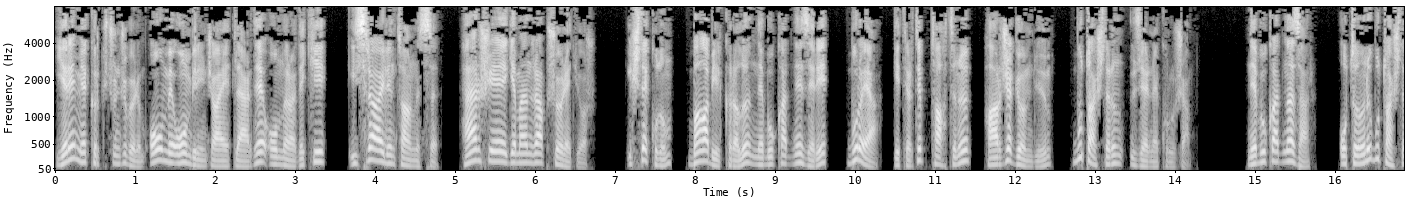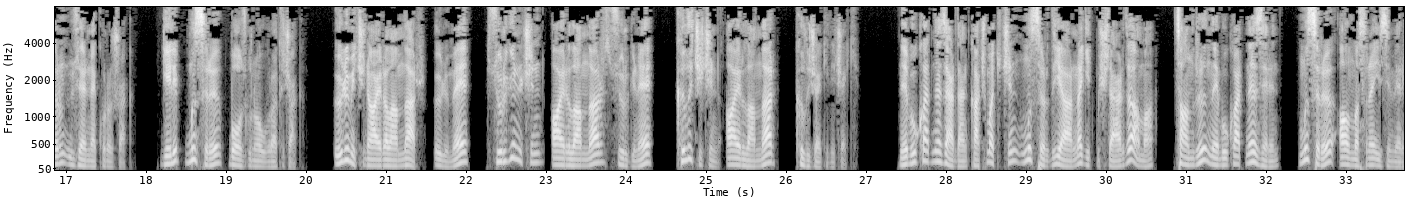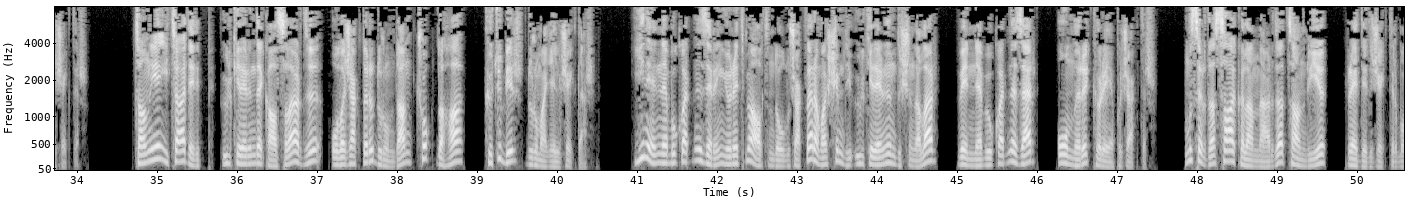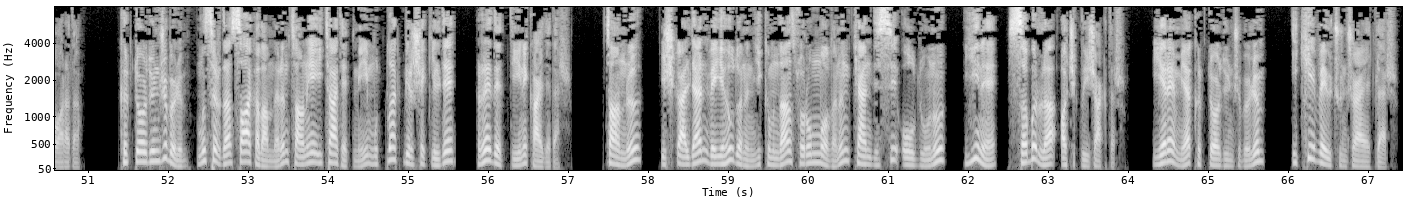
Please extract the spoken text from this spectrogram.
Yeremya 43. bölüm 10 ve 11. ayetlerde onlara de ki İsrail'in tanrısı her şeye egemen Rab şöyle diyor. İşte kulum Babil kralı Nebukadnezer'i buraya getirtip tahtını harca gömdüğüm bu taşların üzerine kuracağım. Nebukadnezar otağını bu taşların üzerine kuracak. Gelip Mısır'ı bozguna uğratacak. Ölüm için ayrılanlar ölüme, sürgün için ayrılanlar sürgüne, kılıç için ayrılanlar kılıca gidecek. Nebukadnezer'den kaçmak için Mısır diyarına gitmişlerdi ama Tanrı Nebukadnezer'in Mısır'ı almasına izin verecektir. Tanrı'ya itaat edip ülkelerinde kalsalardı olacakları durumdan çok daha kötü bir duruma gelecekler. Yine Nebukadnezer'in yönetimi altında olacaklar ama şimdi ülkelerinin dışındalar ve Nebukadnezer onları köle yapacaktır. Mısır'da sağ kalanlar da Tanrı'yı reddedecektir bu arada. 44. bölüm Mısır'da sağ kalanların Tanrı'ya itaat etmeyi mutlak bir şekilde reddettiğini kaydeder. Tanrı işgalden ve Yahuda'nın yıkımından sorumlu olanın kendisi olduğunu yine sabırla açıklayacaktır. Yeremya 44. bölüm 2 ve 3. ayetler.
